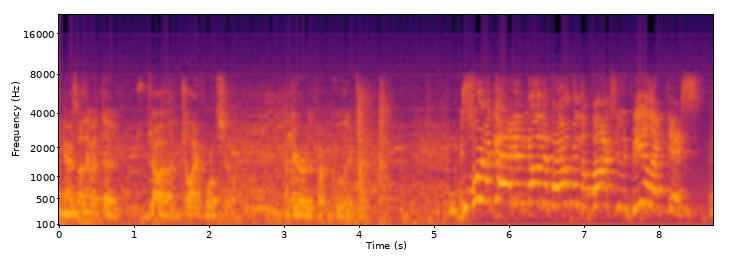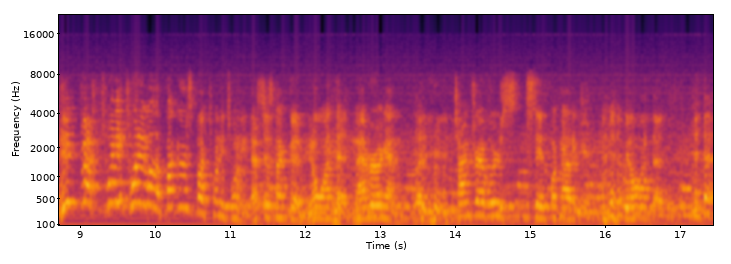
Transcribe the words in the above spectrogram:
yeah, I saw them at the Ju- July 4th show. And they were really fucking cool there too. I swear to God, I didn't know that if I opened the box, it would be like this. Heap Fest 2020, motherfuckers! Fuck 2020. That's just not good. You don't want that. Never again. Like, time travelers, stay the fuck out of here. we don't want that.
